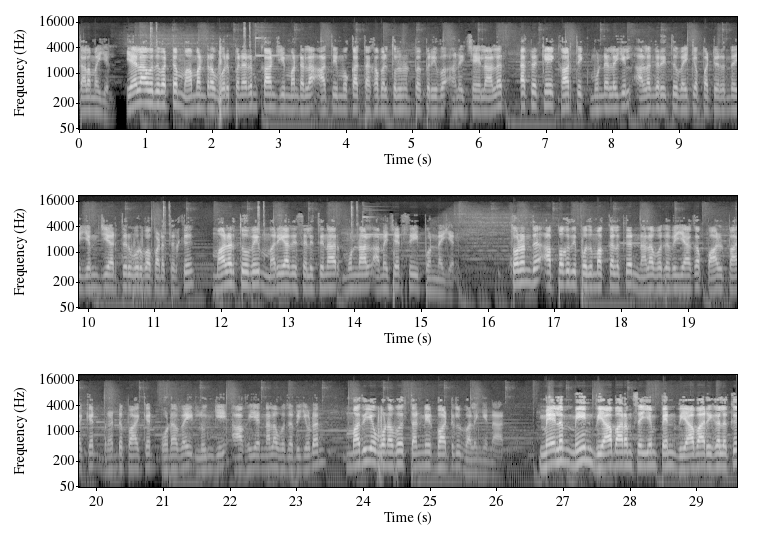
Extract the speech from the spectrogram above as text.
தலைமையில் ஏழாவது வட்டம் மாமன்ற உறுப்பினரும் காஞ்சி மண்டல அதிமுக தகவல் தொழில்நுட்ப பிரிவு அணிச் செயலாளர் டாக்டர் கே கார்த்திக் முன்னிலையில் அலங்கரித்து வைக்கப்பட்டிருந்த எம்ஜிஆர் திருவுருவ படத்திற்கு மலர் தூவி மரியாதை செலுத்தினார் முன்னாள் அமைச்சர் சி பொன்னையன். தொடர்ந்து அப்பகுதி பொதுமக்களுக்கு நல உதவியாக பால் பாக்கெட் பிரெட் பாக்கெட் புடவை லுங்கி ஆகிய நல உதவியுடன் மதிய உணவு தண்ணீர் பாட்டில் வழங்கினார். மேலும் மீன் வியாபாரம் செய்யும் பெண் வியாபாரிகளுக்கு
